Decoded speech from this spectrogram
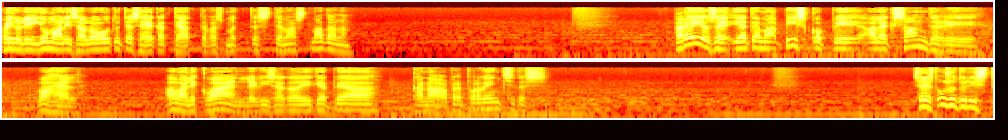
vaid oli Jumal isa loodud ja seega teatavas mõttes temast madalam. Areiose ja tema piiskopi Aleksandri vahel avalik vaen levis aga õige pea ka naaberprovintsidesse. sellest usutülist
